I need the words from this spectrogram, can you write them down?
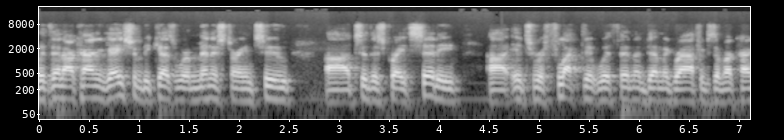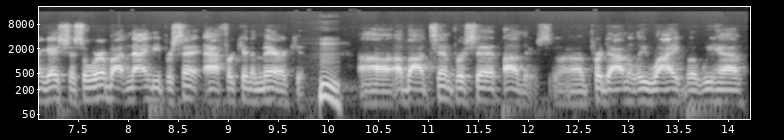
within our congregation because we're ministering to uh, to this great city uh, it's reflected within the demographics of our congregation. So we're about 90% African American, hmm. uh, about 10% others, uh, predominantly white, but we have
